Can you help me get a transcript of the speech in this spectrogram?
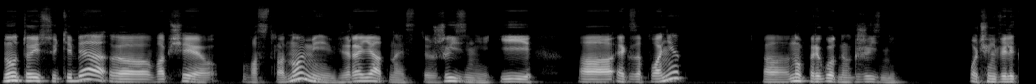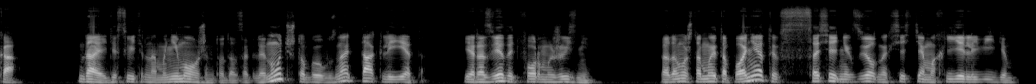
Ну, то есть у тебя э, вообще в астрономии вероятность жизни и э, экзопланет, э, ну, пригодных к жизни, очень велика. Да, и действительно, мы не можем туда заглянуть, чтобы узнать, так ли это, и разведать формы жизни. Потому что мы это планеты в соседних звездных системах еле видим.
